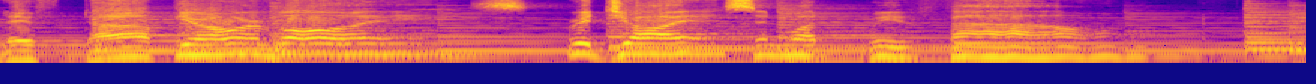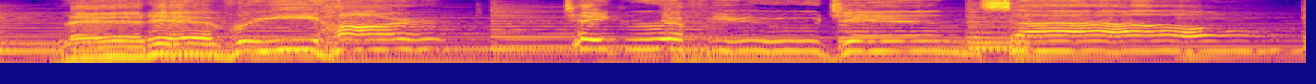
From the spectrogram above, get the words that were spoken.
Lift up your voice, rejoice in what we've found. Let every heart take refuge in the sound.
